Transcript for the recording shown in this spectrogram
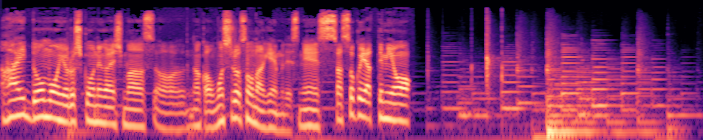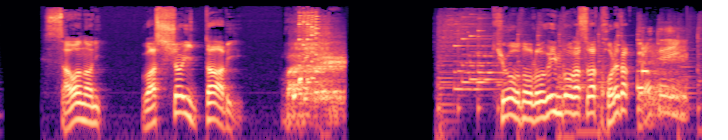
はい、どうもよろしくお願いします。あーなんか面白そうなゲームですね。早速やってみよ沢なり、わっしょいダービー。今日のログインボーナスはこれだ。プロテイン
